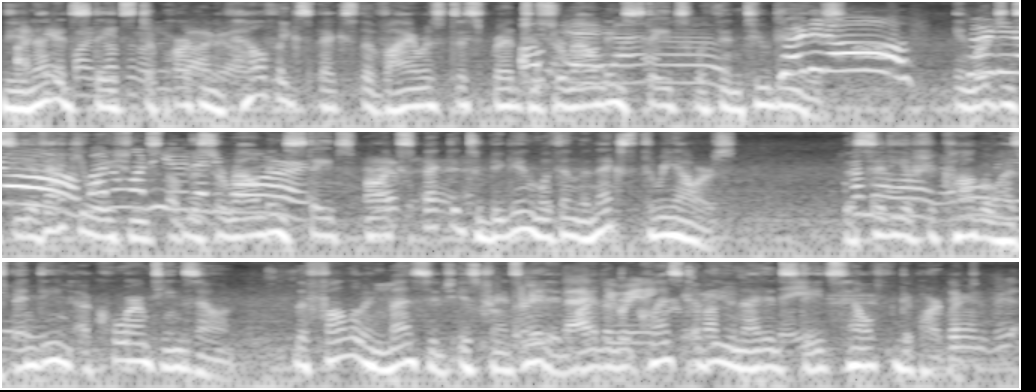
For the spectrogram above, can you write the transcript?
The United States Department of Health expects the virus to spread to Okay, surrounding uh, states within two days. Turn Emergency it off! I don't evacuations wanna of the surrounding anymore. states are expected to begin within the next three hours. The I'm city of alright, I don't Chicago has been deemed a quarantine zone. The following message is transmitted by the request of the United states? States Health They're Department.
